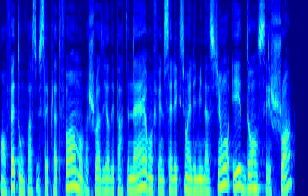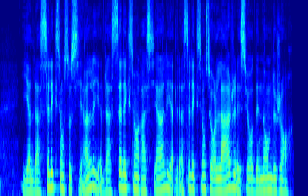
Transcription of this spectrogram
en fait, on va sur ces plateformes, on va choisir des partenaires, on fait une sélection-élimination, et dans ces choix, il y a de la sélection sociale, il y a de la sélection raciale, il y a de la sélection sur l'âge et sur des normes de genre.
